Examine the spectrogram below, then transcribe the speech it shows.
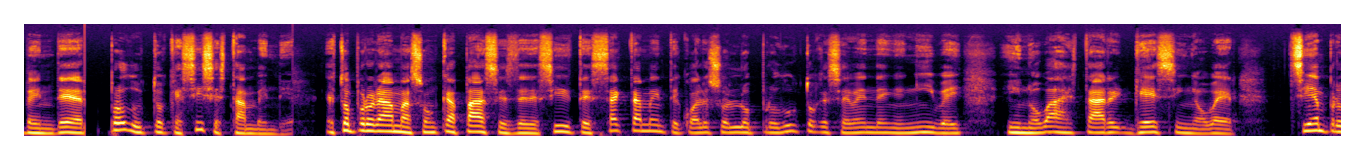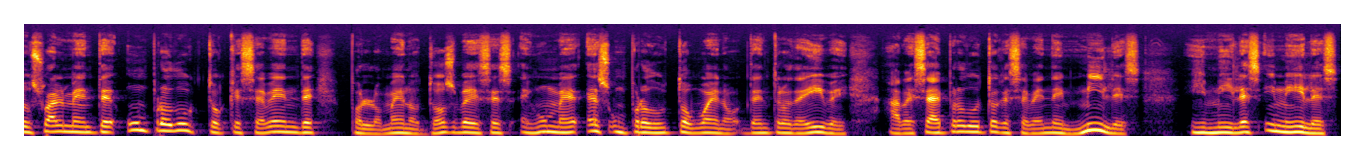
vender productos que sí se están vendiendo. Estos programas son capaces de decirte exactamente cuáles son los productos que se venden en eBay y no vas a estar guessing o ver siempre usualmente un producto que se vende por lo menos dos veces en un mes es un producto bueno dentro de eBay. A veces hay productos que se venden miles y miles y miles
